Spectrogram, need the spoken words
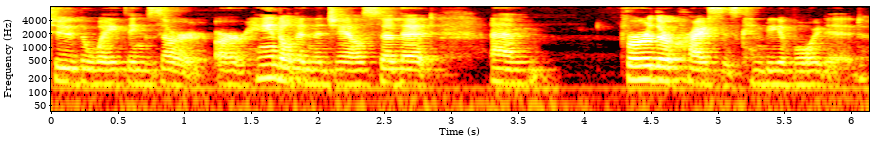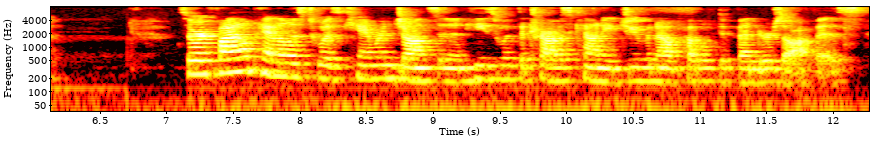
to the way things are, are handled in the jail so that um, further crisis can be avoided. So, our final panelist was Cameron Johnson, and he's with the Travis County Juvenile Public Defender's Office.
